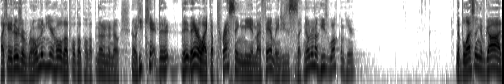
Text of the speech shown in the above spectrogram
Like, hey, there's a Roman here. Hold up, hold up, hold up. No, no, no, no. No, he can't. They, they are like oppressing me and my family. And Jesus is like, no, no, no, he's welcome here. The blessing of God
